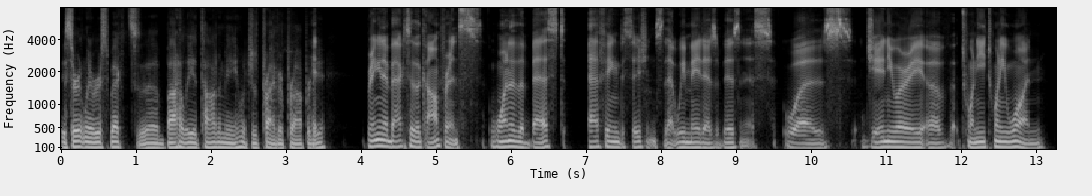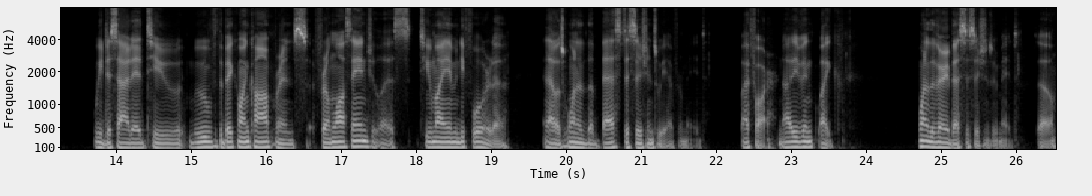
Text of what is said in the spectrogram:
they certainly respect uh, bodily autonomy, which is private property. Bringing it back to the conference, one of the best effing decisions that we made as a business was January of 2021 we decided to move the Bitcoin conference from Los Angeles to Miami, Florida. And that was one of the best decisions we ever made by far. Not even like one of the very best decisions we made. So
